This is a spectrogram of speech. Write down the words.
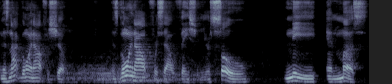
And it's not going out for show. It's going out for salvation. Your soul need and must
